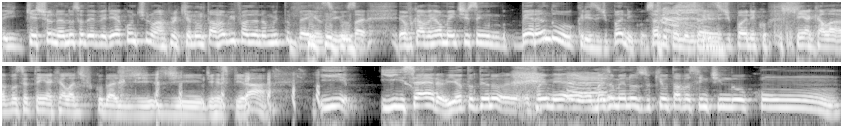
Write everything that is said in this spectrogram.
e questionando se eu deveria continuar, porque não tava me fazendo muito bem, assim. Eu, eu ficava realmente, assim, beirando crise de pânico. Sabe quando crise de pânico tem aquela, você tem aquela dificuldade de, de, de respirar? E, e, sério, e eu tô tendo... Foi me- é mais ou menos o que eu tava sentindo com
